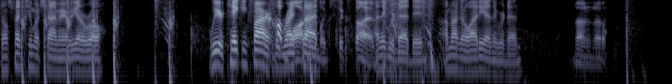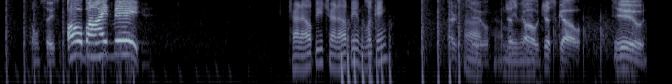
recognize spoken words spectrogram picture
Don't spend too much time here. We gotta roll. We are taking fire from right on, side. like six times. I think we're dead, dude. I'm not gonna lie to you. I think we're dead. No, no, no. Don't say so. Oh, behind me! Trying to help you. Trying to help you. I'm looking. There's oh, two. Oh, I'm just go, it. just go. Dude.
